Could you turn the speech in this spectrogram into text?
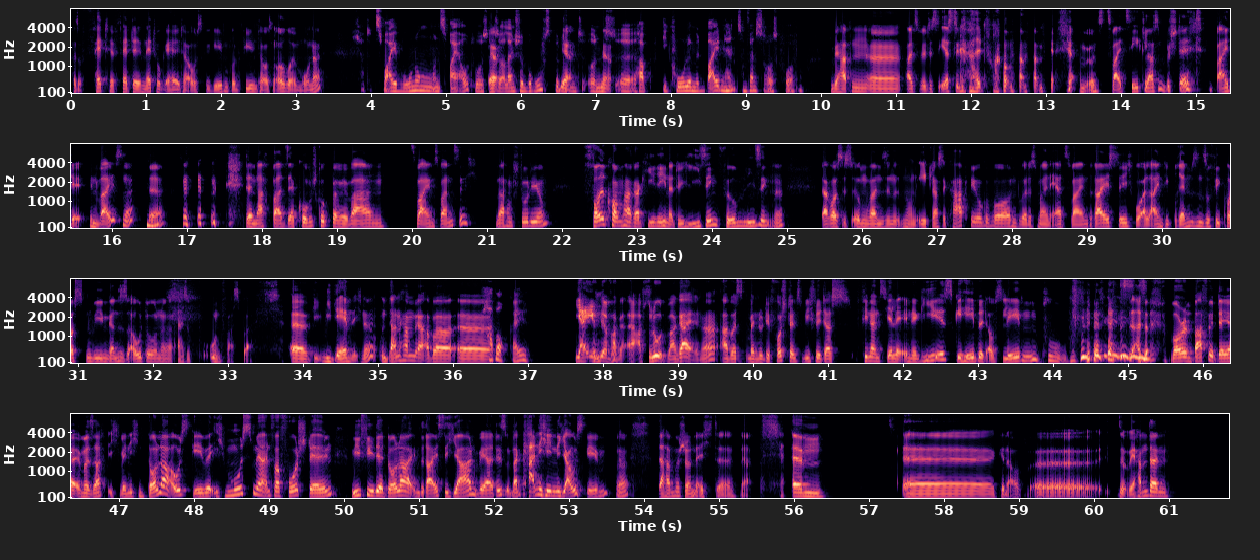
also fette, fette Nettogehälter ausgegeben von vielen tausend Euro im Monat. Ich hatte zwei Wohnungen und zwei Autos, Ja. also allein schon berufsbedingt und Ja. äh, habe die Kohle mit beiden Händen zum Fenster rausgeworfen. Wir hatten, äh, als wir das erste Gehalt bekommen haben, haben wir, haben wir uns zwei C-Klassen bestellt, beide in weiß, ne? Mhm. Ja. Der Nachbar hat sehr komisch geguckt, weil wir waren 22 nach dem Studium. Vollkommen Harakiri, natürlich Leasing, Firmenleasing, ne? Daraus ist irgendwann noch ein E-Klasse Cabrio geworden. Du hattest mal ein R32, wo allein die Bremsen so viel kosten wie ein ganzes Auto. Ne? Also unfassbar. Äh, wie, wie dämlich, ne? Und dann haben wir aber. Äh, Aber auch geil. Ja, eben, war, ge- absolut, war geil, ne? Aber es, wenn du dir vorstellst, wie viel das finanzielle Energie ist, gehebelt aufs Leben, puh. Also Warren Buffett, der ja immer sagt, ich, wenn ich einen Dollar ausgebe, ich muss mir einfach vorstellen, wie viel der Dollar in 30 Jahren wert ist und dann kann ich ihn nicht ausgeben. Ne? Da haben wir schon echt, äh, ja. Ähm, äh, genau. Äh, so, wir haben dann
